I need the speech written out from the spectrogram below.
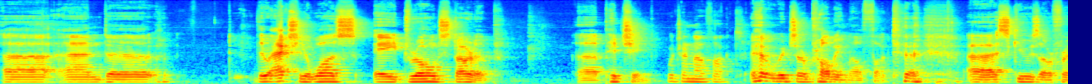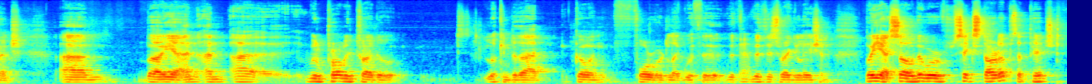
Uh, and uh, there actually was a drone startup uh, pitching, Which are now fucked. which are probably now fucked. uh, excuse our French. Um, but yeah, and, and uh, we'll probably try to look into that going forward, like with the with, Yeah. with this regulation. But yeah, so there were six startups that pitched.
